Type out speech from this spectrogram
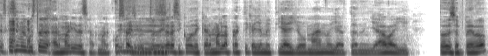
es que sí me gusta armar y desarmar cosas, güey. Entonces era así como de que armar la práctica ya metía yo mano y atornillaba y todo ese pedo.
